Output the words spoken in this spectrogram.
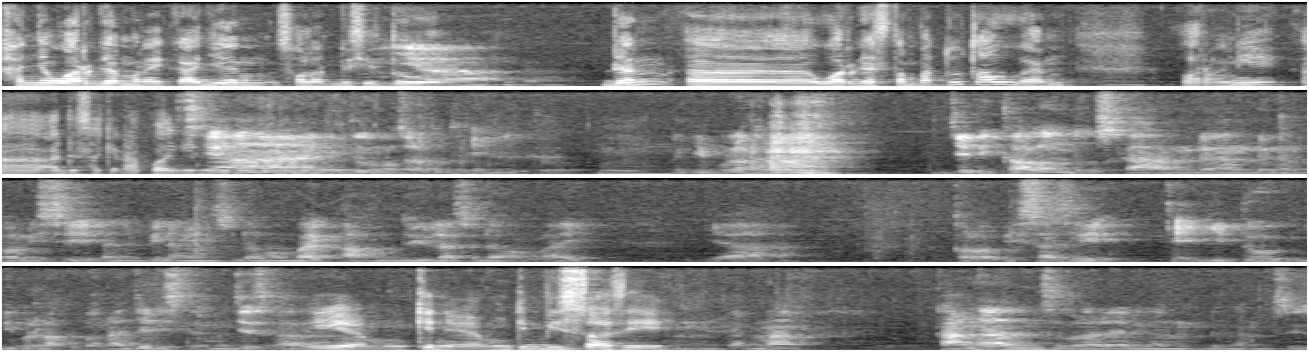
hanya warga mereka aja yang sholat di situ. iya. Dan eh, warga setempat tuh tahu kan Hmm. orang ini eh, ada sakit apa gini. ya gitu maksud aku tuh kayak gitu Hmm. lagi pula kan jadi kalau untuk sekarang dengan dengan kondisi Tanjung Pinang yang sudah membaik alhamdulillah sudah membaik ya kalau bisa sih kayak gitu diberlakukan aja di setiap masjid sekarang Iya mungkin ya mungkin bisa sih. Hmm, karena kangen sebenarnya dengan dengan su-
